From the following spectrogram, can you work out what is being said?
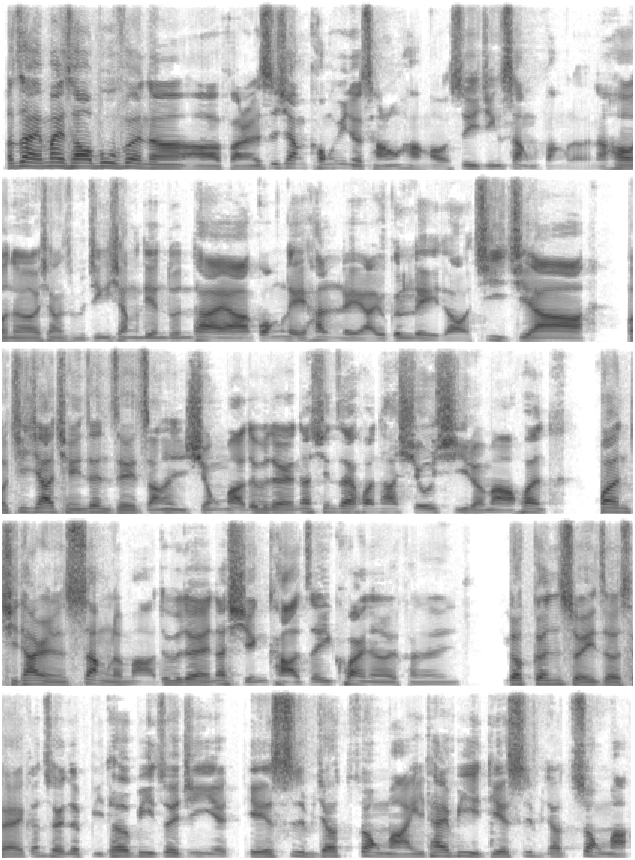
那在卖超部分呢，啊，反而是像空运的长隆行哦，是已经上榜了。然后呢，像什么金相电、敦泰啊、光磊、汉磊啊，有个磊的哦，技嘉啊，哦，技嘉前一阵子也涨很凶嘛，对不对？那现在换他休息了嘛，换换其他人上了嘛，对不对？那显卡这一块呢，可能要跟随着谁？跟随着比特币最近也跌势比较重嘛，以太币跌势比较重嘛。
